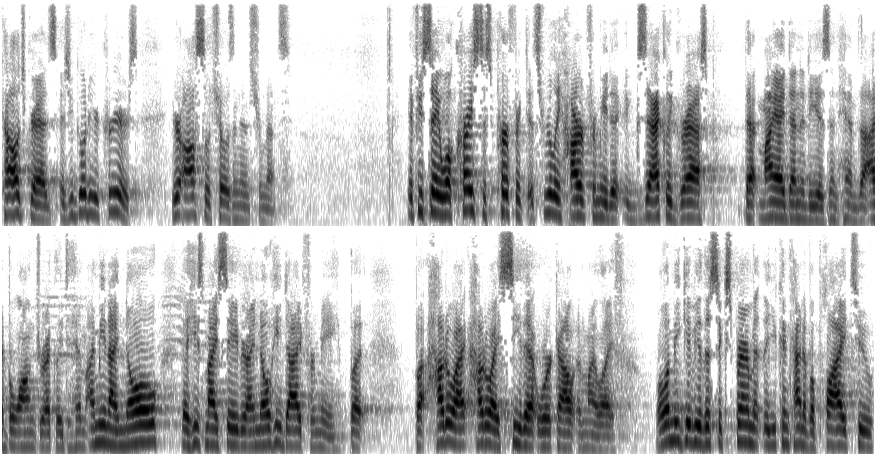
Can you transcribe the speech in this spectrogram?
college grads, as you go to your careers. You're also chosen instruments. If you say, well, Christ is perfect, it's really hard for me to exactly grasp that my identity is in Him, that I belong directly to Him. I mean, I know that He's my Savior, I know He died for me, but, but how, do I, how do I see that work out in my life? Well, let me give you this experiment that you can kind of apply to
